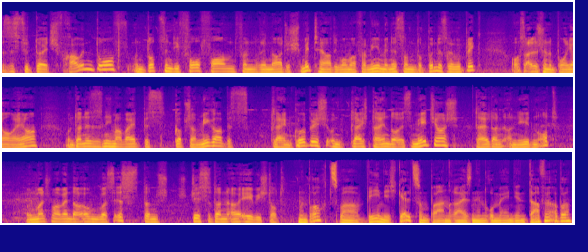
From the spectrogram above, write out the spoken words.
Das ist zu Deutsch Frauendorf und dort sind die Vorfahren von Renate Schmidt her, die war mal Familienministerin der Bundesrepublik. Auch ist alles schon ein paar Jahre her. Und dann ist es nicht mehr weit bis Gopschamiga, bis Klein Kopisch und gleich dahinter ist Medjasch. Der hält dann an jeden Ort. Und manchmal, wenn da irgendwas ist, dann stehst du dann auch ewig dort. Man braucht zwar wenig Geld zum Bahnreisen in Rumänien, dafür aber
